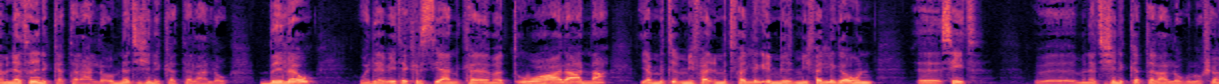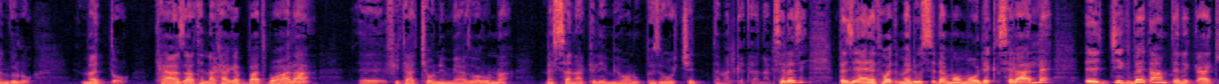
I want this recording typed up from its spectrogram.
እምነትህን እከተላለሁ እምነትሽን እከተላለሁ ብለው ወደ ቤተ ክርስቲያን ከመጡ በኋላ እና የሚፈልገውን ሴት እምነትሽን እከተላለሁ ብሎ ሸንግሎ መጦ ከያዛትና ካገባት በኋላ ፊታቸውን የሚያዞሩና መሰናክል የሚሆኑ ብዙዎችን ተመልክተናል። ስለዚህ በዚህ አይነት ወጥመድ ውስጥ ደግሞ መውደቅ ስላለ እጅግ በጣም ጥንቃቄ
